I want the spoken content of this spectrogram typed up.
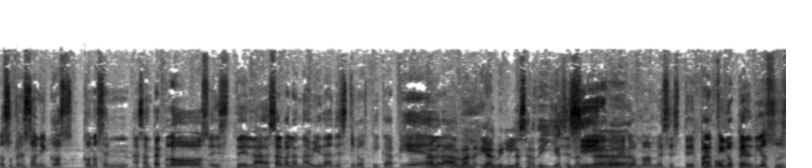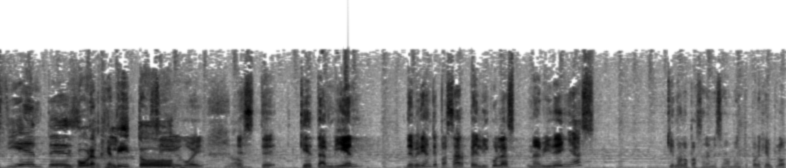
los supersónicos, conocen a Santa Claus, este, la Salva la Navidad, este, los Al- Picapiedra. Alban y Alvin y las ardillas en Sí, Navidad. güey, no mames, este, Pánfilo perdió sus dientes. Mi pobre angelito. Sí, güey. ¿no? Este, que también deberían de pasar películas navideñas que no lo pasan en ese momento. Por ejemplo,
